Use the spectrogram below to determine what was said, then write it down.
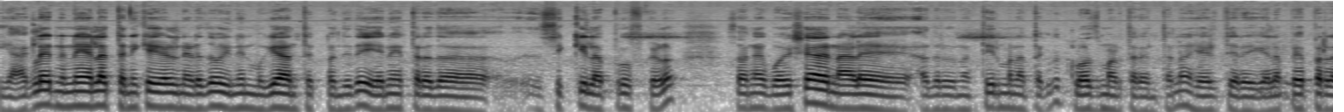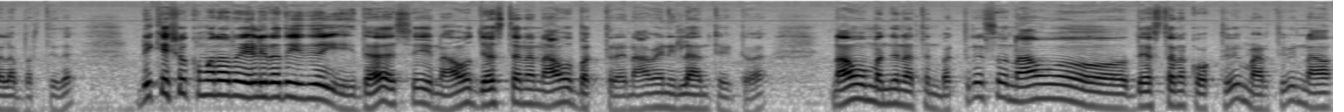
ಈಗಾಗಲೇ ನಿನ್ನೆ ಎಲ್ಲ ತನಿಖೆಗಳು ನಡೆದು ಇನ್ನೇನು ಮುಗಿಯೋ ಹಂತಕ್ಕೆ ಬಂದಿದೆ, ಏನೇ ಥರದ ಸಿಕ್ಕಿಲ್ಲ ಪ್ರೂಫ್ಗಳು ಸೊ, ಹಂಗಾಗಿ ಬಹುಶಃ ನಾಳೆ ಅದನ್ನ ತೀರ್ಮಾನ ತೆಗೆದು ಕ್ಲೋಸ್ ಮಾಡ್ತಾರೆ ಅಂತಲೂ ಹೇಳ್ತಾರೆ ಈಗೆಲ್ಲ ಪೇಪರೆಲ್ಲ ಬರ್ತಿದೆ. ಡಿ ಕೆ ಶಿವಕುಮಾರ್ ಅವರು ಹೇಳಿರೋದು ಇದು, ಇದೆ ಸಿ ನಾವು ದೇವಸ್ಥಾನ, ನಾವು ಭಕ್ತರೆ, ನಾವೇನಿಲ್ಲ ಅಂತ ಹೇಳ್ತೇವೆ. ನಾವು ಮಂಜುನಾಥನ ಭಕ್ತರು ಸೊ ನಾವು ದೇವಸ್ಥಾನಕ್ಕೆ ಹೋಗ್ತೀವಿ, ಮಾಡ್ತೀವಿ. ನಾವು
